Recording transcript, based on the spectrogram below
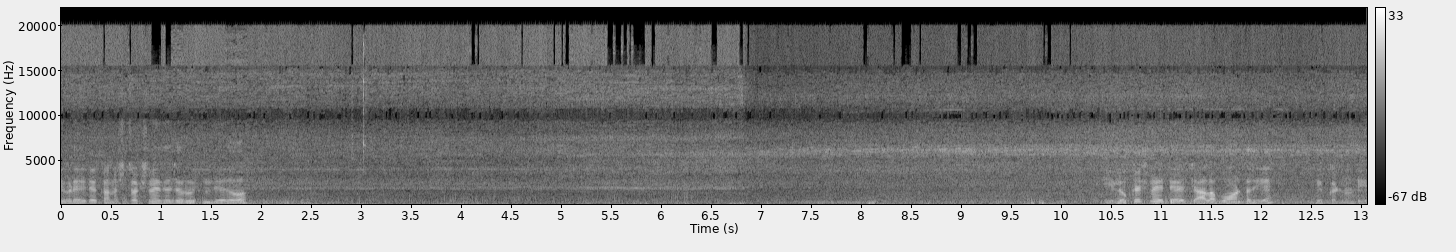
ఇక్కడైతే కన్స్ట్రక్షన్ అయితే జరుగుతుంది ఏదో. ఈ లొకేషన్ అయితే చాలా బాగుంటుంది ఇక్కడ నుండి.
